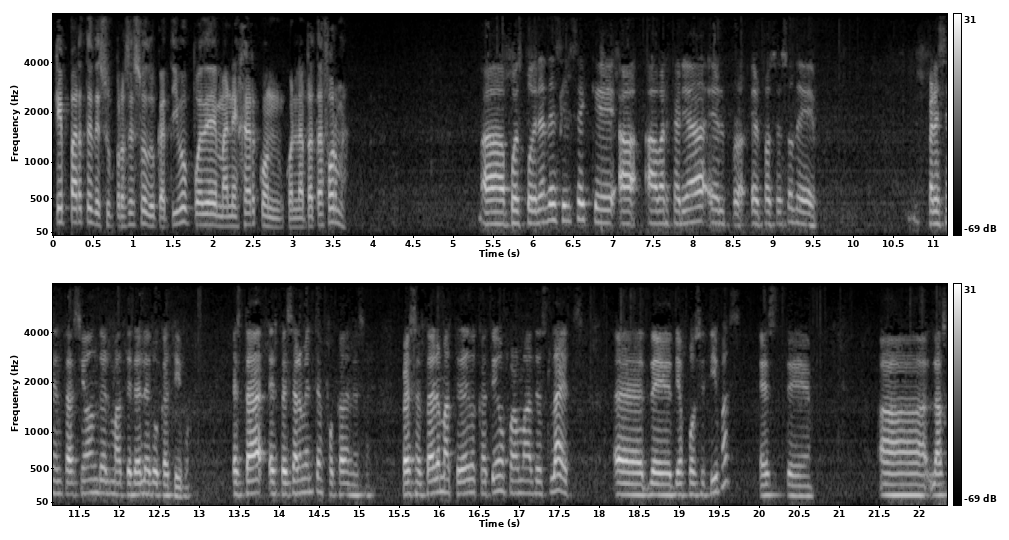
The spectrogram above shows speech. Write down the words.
qué parte de su proceso educativo puede manejar con, con la plataforma? Ah, pues podría decirse que ah, abarcaría el, el proceso de presentación del material educativo. Está especialmente enfocado en eso. Presentar el material educativo en forma de slides, eh, de diapositivas, este, a las,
